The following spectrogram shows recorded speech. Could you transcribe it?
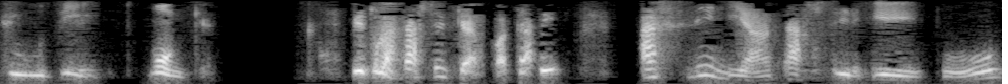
Judi. Mungkin. Itulah tafsir keempat. Tapi aslinya tafsir itu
